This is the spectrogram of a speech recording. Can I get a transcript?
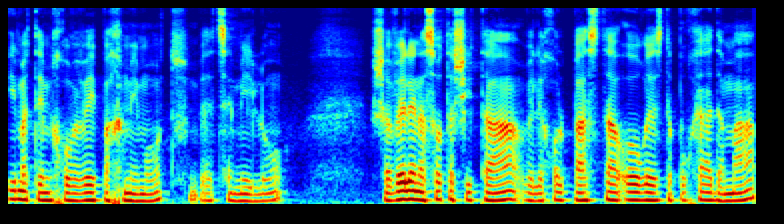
אם אתם חובבי פחמימות, בעצם מי לא, שווה לנסות את השיטה ולאכול פסטה, אורז, תפוחי אדמה,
